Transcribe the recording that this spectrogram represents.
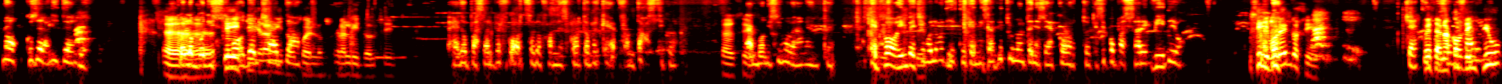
No, cos'era Lidl? Quello Eh, buonissimo sì, sì, era. Lidl quello, era Lidl, sì. Eh, devo passare per forza, devo farne scorta perché è fantastico. Eh, sì. È buonissimo veramente. E poi invece sì. volevo dirti che mi sa che tu non te ne sei accorto che si può passare in video. Sì, volendo sì. Cioè, Questa è una cosa in fare- più,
